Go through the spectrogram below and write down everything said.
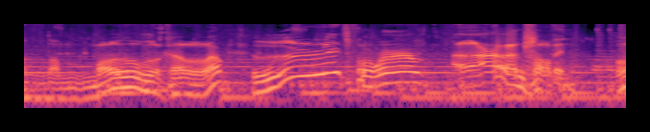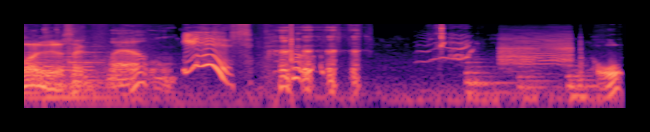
And the mole will come up, reach forward, and fall in. What do you think? Well, Yes. Oh.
